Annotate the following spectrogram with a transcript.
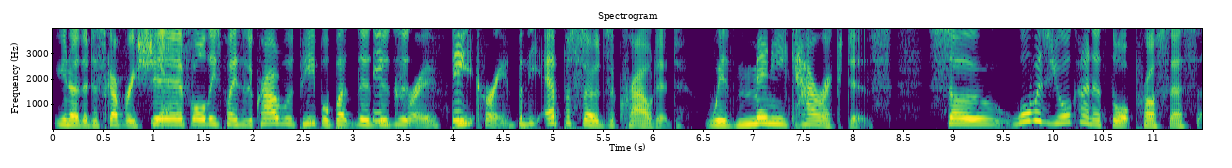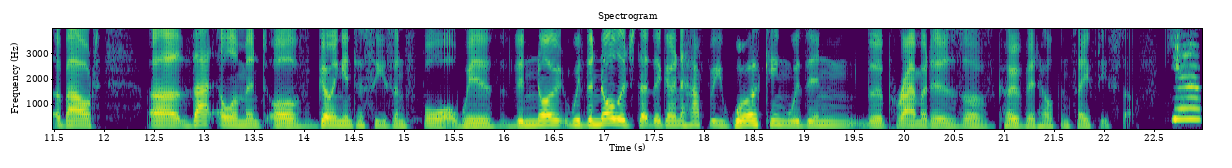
You know, the Discovery ship, Yes. all these places are crowded with people, but the Big the, the, crew. Big the- crew. but the episodes are crowded with many characters. So, what was your kind of thought process about uh, that element of going into season four with the no- with the knowledge that they're going to have to be working within the parameters of COVID health and safety stuff? Yeah.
